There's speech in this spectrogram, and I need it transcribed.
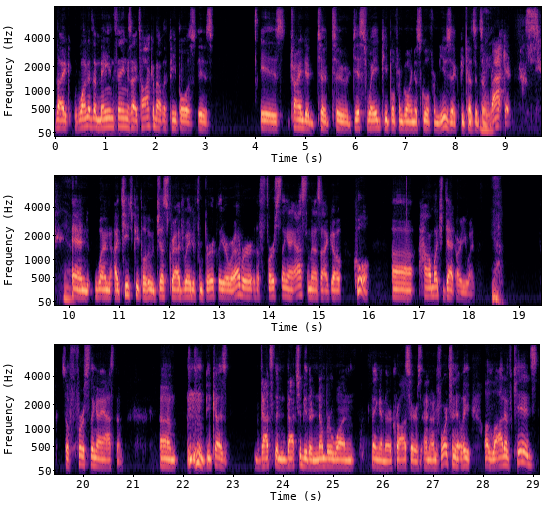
like one of the main things I talk about with people is is is trying to to to dissuade people from going to school for music because it's Right. a racket. Yeah. And when I teach people who just graduated from Berklee or wherever, the first thing I ask them is I go, "Cool, uh, how much debt are you in?" Yeah. So first thing I ask them, um, because that's the that should be their number one thing in their crosshairs. And unfortunately, a lot of kids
